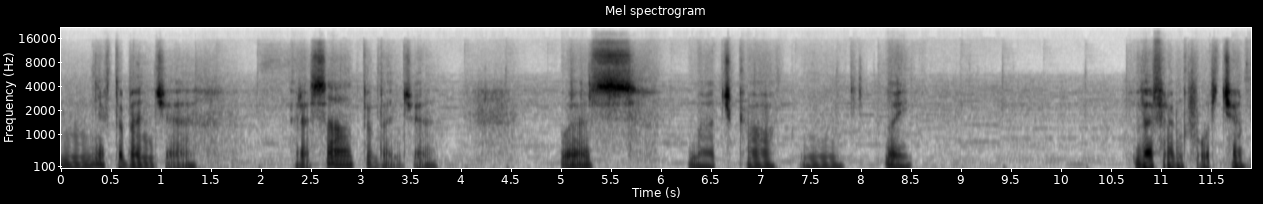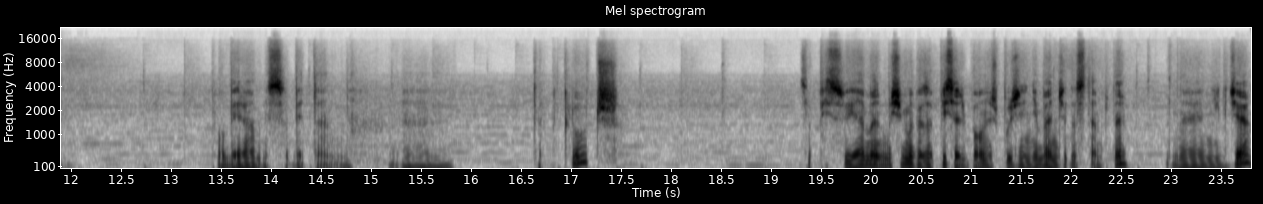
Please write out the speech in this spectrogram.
Mm, Niech to będzie RSA, tu będzie US, Maćka, mm, no i we Frankfurcie pobieramy sobie ten, e, ten klucz. Zapisujemy. Musimy go zapisać, bo on już później nie będzie dostępny e, nigdzie.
